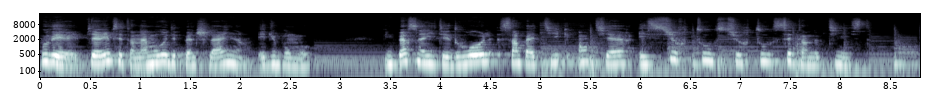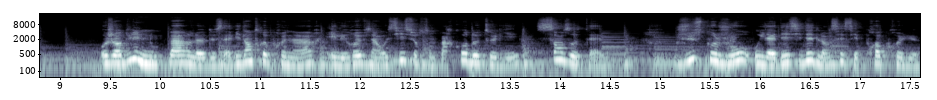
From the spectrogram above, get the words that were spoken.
Vous verrez, Pierre-Yves, c'est un amoureux des punchlines et du bon mot. Une personnalité drôle, sympathique, entière et surtout, surtout, c'est un optimiste. Aujourd'hui, il nous parle de sa vie d'entrepreneur et il revient aussi sur son parcours d'hôtelier sans hôtel, jusqu'au jour où il a décidé de lancer ses propres lieux.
